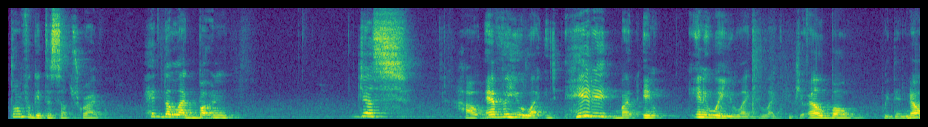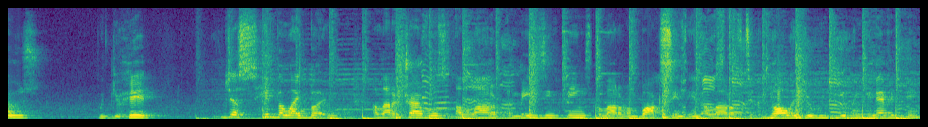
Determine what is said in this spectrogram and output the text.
don't forget to subscribe. Hit the like button. Just however you like hit it but in any way you like it like with your elbow with your nose with your head just hit the like button. A lot of travels a lot of amazing things a lot of unboxing and a lot of technology revealing and everything.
